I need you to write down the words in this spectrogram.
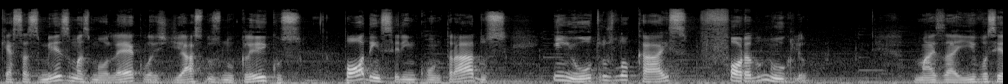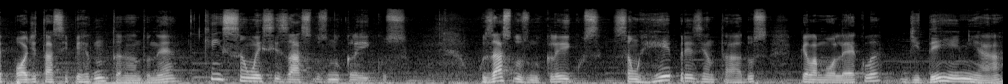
que essas mesmas moléculas de ácidos nucleicos podem ser encontrados em outros locais fora do núcleo. Mas aí você pode estar se perguntando, né? Quem são esses ácidos nucleicos? Os ácidos nucleicos são representados pela molécula de DNA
